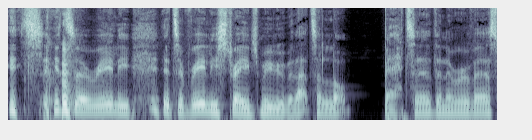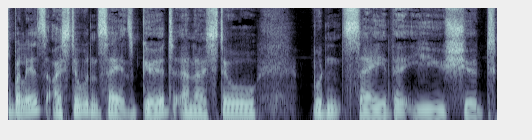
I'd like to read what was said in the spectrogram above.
it's it's a really it's a really strange movie, but that's a lot better than Irreversible is. I still wouldn't say it's good, and I still wouldn't say that you should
